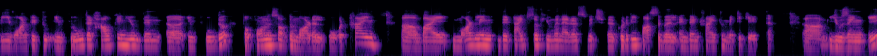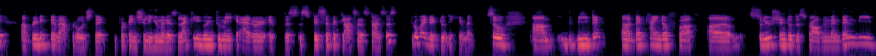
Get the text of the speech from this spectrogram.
we wanted to improve that how can you then uh, improve the performance of the model over time uh, by modeling the types of human errors which uh, could be possible and then trying to mitigate them um, using a, a, predictive approach that potentially human is likely going to make error if this specific class instance is provided to the human. So um, we did uh, that kind of uh, uh, solution to this problem. And then we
